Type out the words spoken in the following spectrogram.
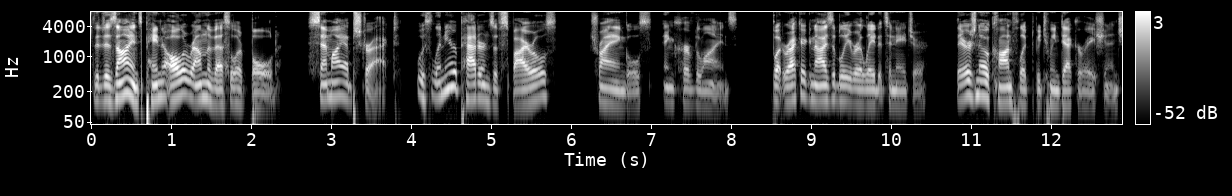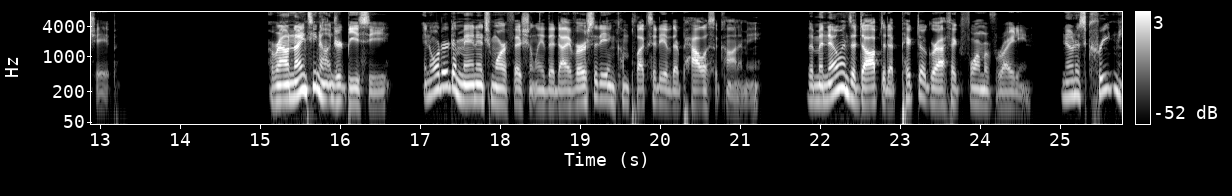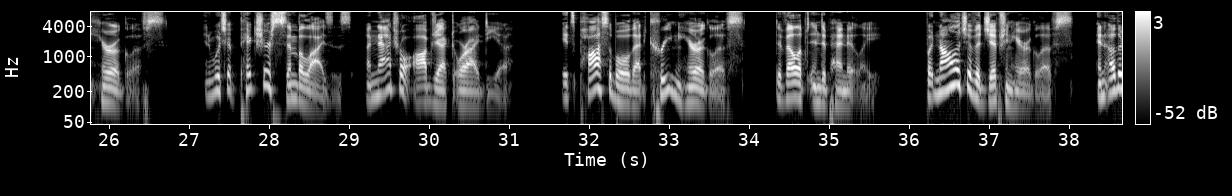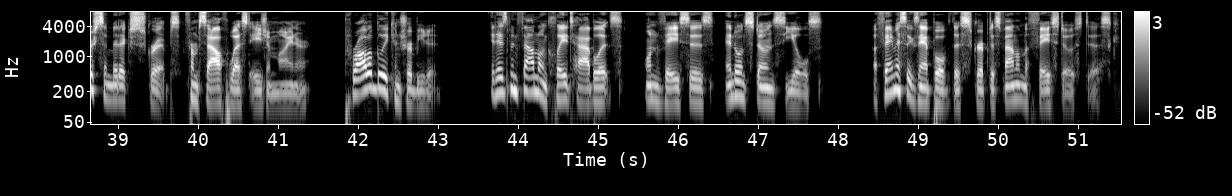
The designs painted all around the vessel are bold, semi abstract, with linear patterns of spirals, triangles, and curved lines, but recognizably related to nature. There is no conflict between decoration and shape. Around 1900 BC, in order to manage more efficiently the diversity and complexity of their palace economy, the Minoans adopted a pictographic form of writing known as Cretan hieroglyphs, in which a picture symbolizes a natural object or idea. It's possible that Cretan hieroglyphs developed independently, but knowledge of Egyptian hieroglyphs and other Semitic scripts from Southwest Asia Minor probably contributed. It has been found on clay tablets, on vases, and on stone seals. A famous example of this script is found on the Phaistos disc.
